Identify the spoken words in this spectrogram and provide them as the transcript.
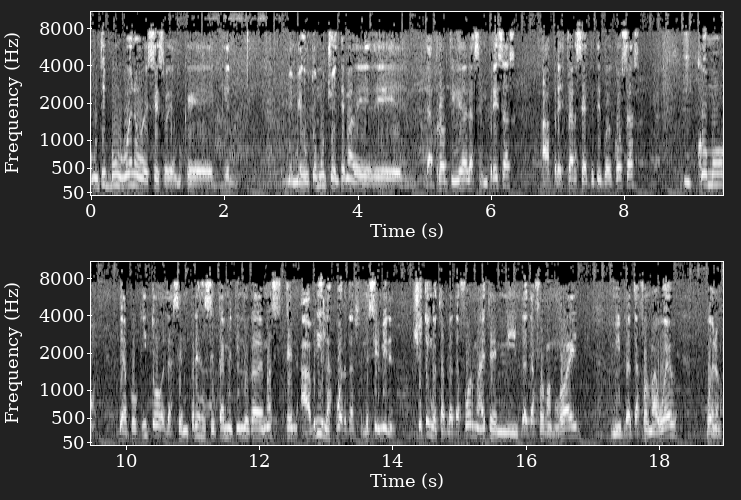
un tip muy bueno es eso, digamos, que, me, gustó mucho el tema de la proactividad de las empresas a prestarse a este tipo de cosas y cómo de a poquito las empresas se están metiendo cada vez más en abrir las puertas, es decir, miren, yo tengo esta plataforma, esta es mi plataforma mobile, mi plataforma web, bueno,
